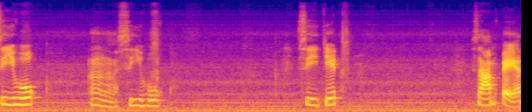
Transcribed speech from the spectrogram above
สี่หกอ่าสี่หกสี่เจ็ดสามแปด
